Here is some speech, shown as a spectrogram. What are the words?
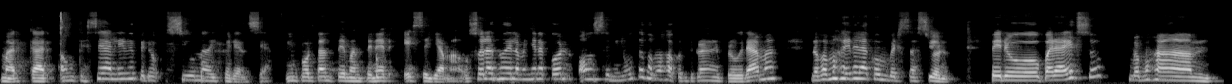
marcar, aunque sea leve, pero sí una diferencia. Importante mantener ese llamado. Son las 9 de la mañana con 11 minutos, vamos a continuar en el programa, nos vamos a ir a la conversación, pero para eso vamos a mm,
